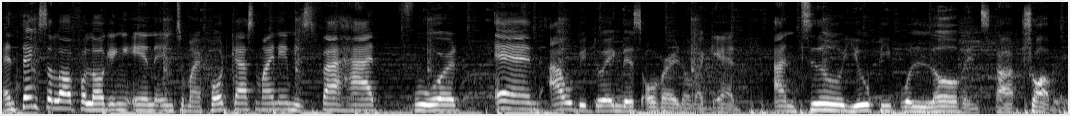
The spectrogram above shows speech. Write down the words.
And thanks a lot for logging in into my podcast. My name is Fahad Ford, and I will be doing this over and over again until you people love and start traveling.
